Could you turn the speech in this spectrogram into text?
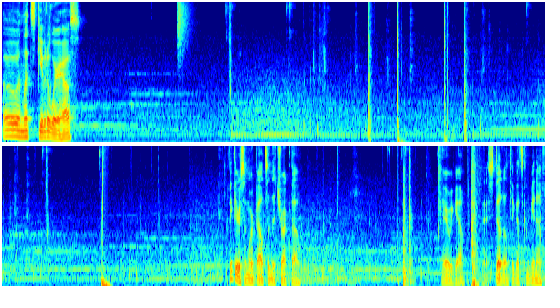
Oh, and let's give it a warehouse. I think there are some more belts in the truck, though. There we go. I still don't think that's going to be enough.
